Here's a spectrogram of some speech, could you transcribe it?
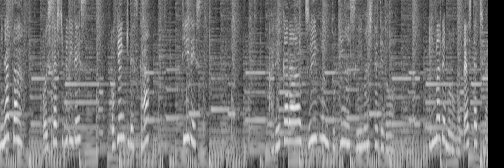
皆さんお久しぶりです。お元気ですか？T です。あれからずいぶん時が過ぎましたけど今でも私たちは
